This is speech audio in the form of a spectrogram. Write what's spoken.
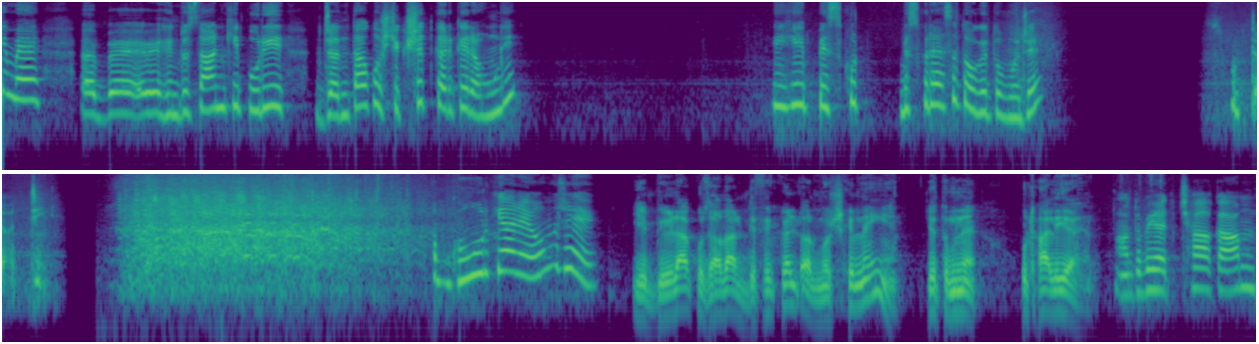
कि मैं हिंदुस्तान की पूरी जनता को शिक्षित करके रहूँगी। ये बिस्कुट बिस्कुट ऐसे दोगे तुम मुझे? So dirty. अब घूर क्या रहे हो मुझे? ये बीड़ा कुछ ज़्यादा डिफ़िकल्ट और मुश्किल नहीं है जो तुमने उठा लिया है। हाँ तो भाई अच्छा काम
